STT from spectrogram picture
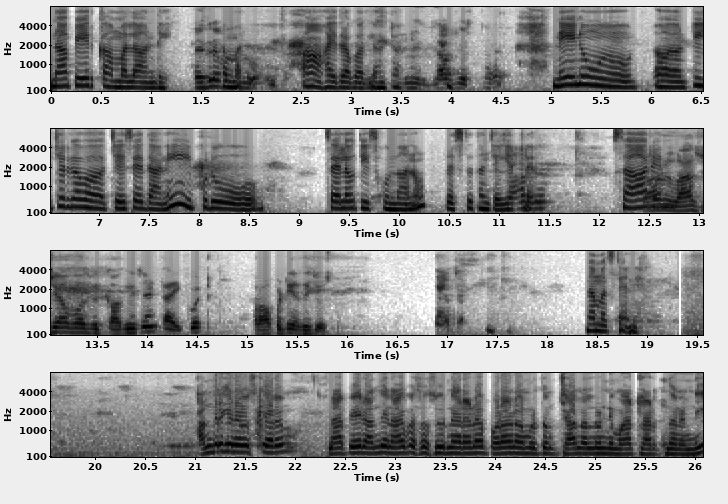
నా పేరు కమల అండి. హైదరాబాద్లో చేస్తారా నేను టీచర్గా చేసేదాన్ని ఇప్పుడు సెలవు తీసుకున్నాను ప్రస్తుతం చెయ్యట్లేదు. Sir last job was with Cognizant I quit property అది చూసుకున్నాను నమస్తే అండి. అందరికీ నమస్కారం. నా పేరు అందే నాగబస సూర్యనారాయణ పురాణ అమృతం ఛానల్ నుండి మాట్లాడుతున్నానండి.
